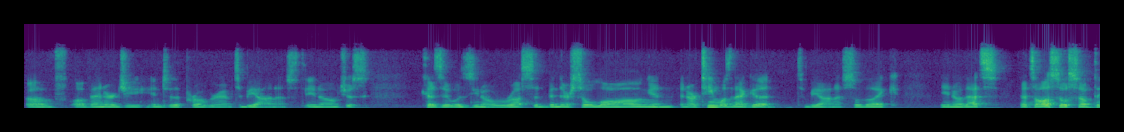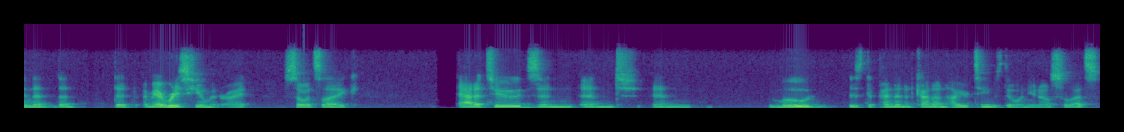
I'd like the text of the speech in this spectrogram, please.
of of energy into the program. To be honest, you know, just because it was you know Russ had been there so long and and our team wasn't that good. To be honest, so like you know that's that's also something that that that I mean everybody's human, right? So it's like attitudes and and and mood is dependent kind of on how your team's doing, you know. So that's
